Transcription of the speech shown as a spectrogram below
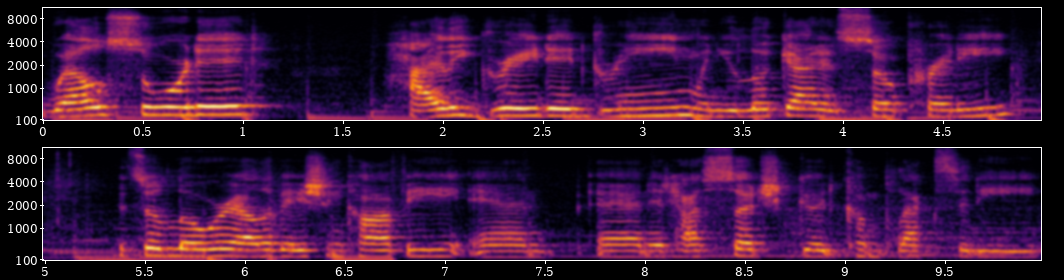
well sorted, highly graded green. When you look at it, it's so pretty. It's a lower elevation coffee and and it has such good complexity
